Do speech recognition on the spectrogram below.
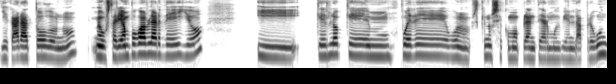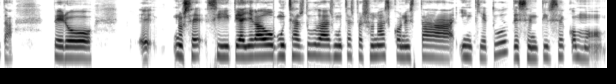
llegar a todo, ¿no? Me gustaría un poco hablar de ello y, qué es lo que mm, puede, bueno, es que no sé cómo plantear muy bien la pregunta, pero eh, no sé si te ha llegado muchas dudas, muchas personas con esta inquietud de sentirse como,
